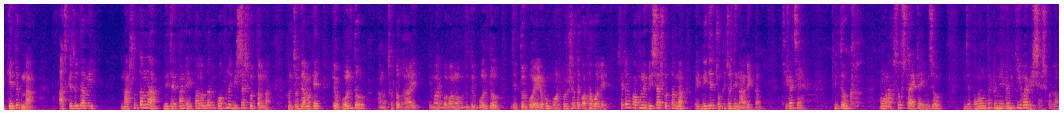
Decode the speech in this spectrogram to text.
কিন্তু না আজকে যদি আমি না শুনতাম না নিজের কানে তাহলে বোধহয় আমি কখনোই বিশ্বাস করতাম না। যদি আমাকে কেউ বলতো আমার ছোট ভাই কিংবা আমার বাবা মা যদি বলতো যে তোর বউ এরকম পরপুরের সাথে কথা বলে সেটা আমি কখনোই বিশ্বাস করতাম না ওই নিজের চোখে যদি না দেখতাম। ঠিক আছে? কিন্তু আমার আফসোসটা এটাই বুঝো যে তোমার মতো একটা মেয়েকে আমি কীভাবে বিশ্বাস করলাম?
